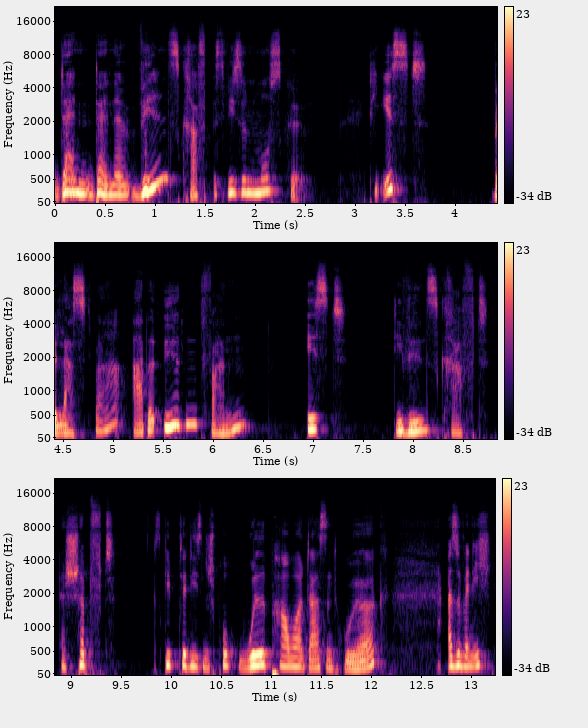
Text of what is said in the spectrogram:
Dein, deine Willenskraft ist wie so ein Muskel. Die ist belastbar, aber irgendwann ist die Willenskraft erschöpft. Es gibt ja diesen Spruch, Willpower doesn't work. Also wenn ich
